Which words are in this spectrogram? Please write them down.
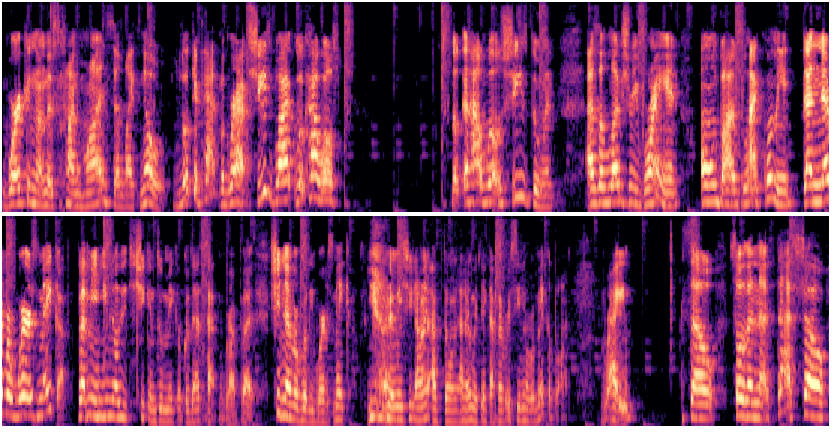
working on this kind of mindset. Like, no, look at Pat McGrath. She's black. Look how well look at how well she's doing as a luxury brand owned by a black woman that never wears makeup. But I mean, you know, she can do makeup because that's Pat McGrath, but she never really wears makeup. You know what I mean? She, I don't, I don't even think I've ever seen her with makeup on, right? So, so then that's that. So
